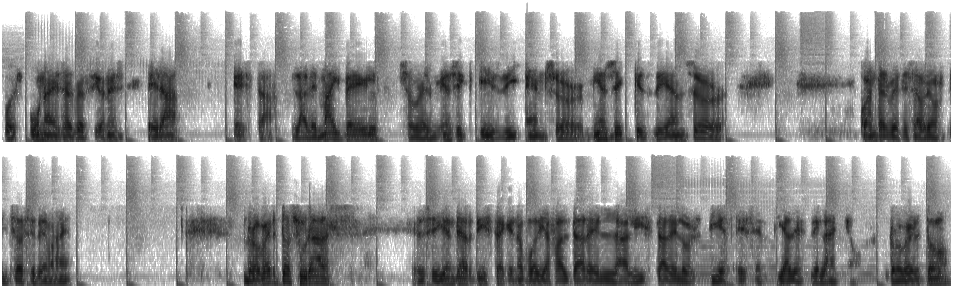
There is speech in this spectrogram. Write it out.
pues una de esas versiones era esta, la de Mike Bale sobre el Music is the Answer. Music is the Answer. ¿Cuántas veces habremos pinchado ese tema, eh? Roberto Surás, el siguiente artista que no podía faltar en la lista de los 10 esenciales del año. Roberto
